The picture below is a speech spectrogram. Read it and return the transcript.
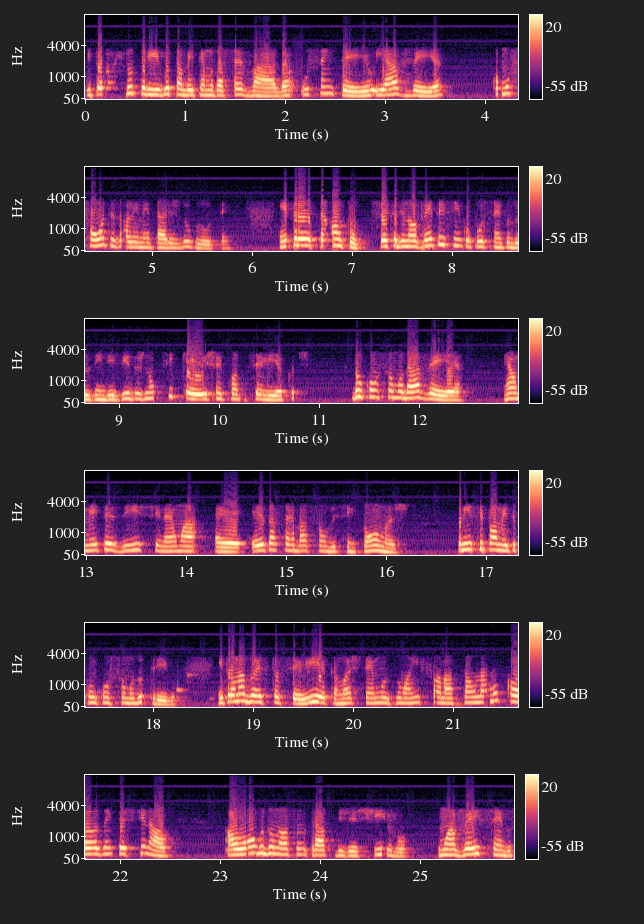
Então, além do trigo, também temos a cevada, o centeio e a aveia como fontes alimentares do glúten. Entretanto, cerca de 95% dos indivíduos não se queixam, enquanto celíacos, do consumo da aveia. Realmente existe né, uma é, exacerbação dos sintomas principalmente com o consumo do trigo. Então, na doença celíaca, nós temos uma inflamação na mucosa intestinal. Ao longo do nosso trato digestivo, uma vez sendo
